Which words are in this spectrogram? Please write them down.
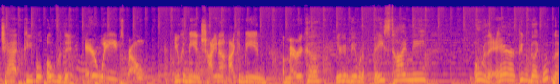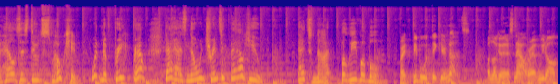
chat people over the airwaves, bro. You can be in China, I can be in America. You're gonna be able to FaceTime me over the air. People be like, what in the hell is this dude smoking? What in the freak, bro? That has no intrinsic value. That's not believable. Right? People would think you're nuts. But look at us now, right? We don't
